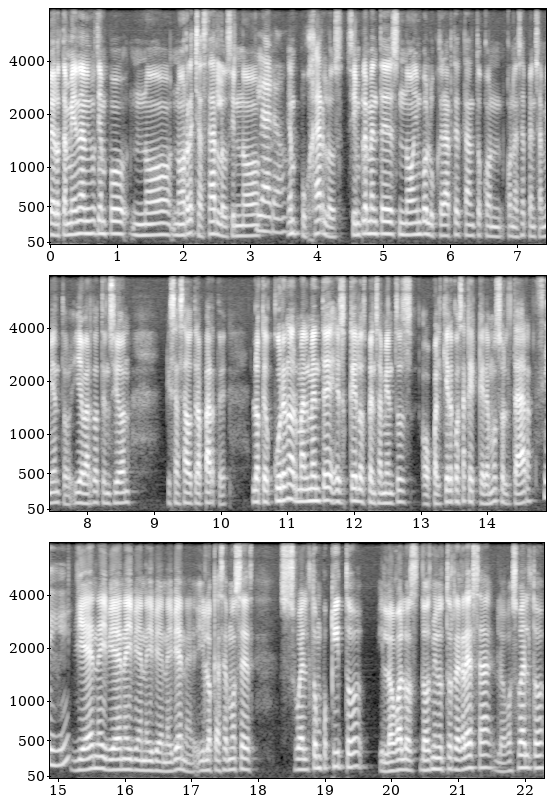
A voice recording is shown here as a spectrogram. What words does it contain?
pero también al mismo tiempo no, no rechazarlos, sino empujarlos. Simplemente es no involucrarte tanto con, ese pensamiento y llevar tu atención quizás a otra parte. Lo que ocurre normalmente es que los pensamientos o cualquier cosa que queremos soltar viene y viene y viene y viene y viene. Y lo que hacemos es suelto un poquito y luego a los dos minutos regresa, y luego suelto,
